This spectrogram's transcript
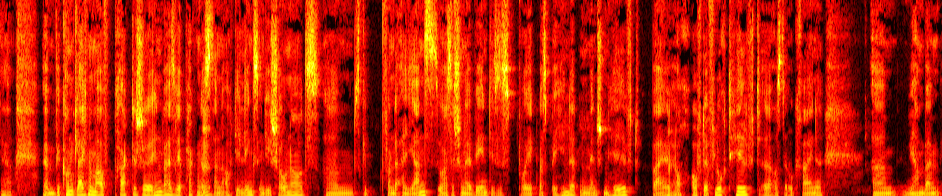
Ja, ähm, wir kommen gleich nochmal auf praktische Hinweise. Wir packen das mhm. dann auch die Links in die Show Notes. Ähm, es gibt von der Allianz, du hast es schon erwähnt, dieses Projekt, was behinderten Menschen hilft, bei, mhm. auch auf der Flucht hilft äh, aus der Ukraine. Ähm, wir haben beim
